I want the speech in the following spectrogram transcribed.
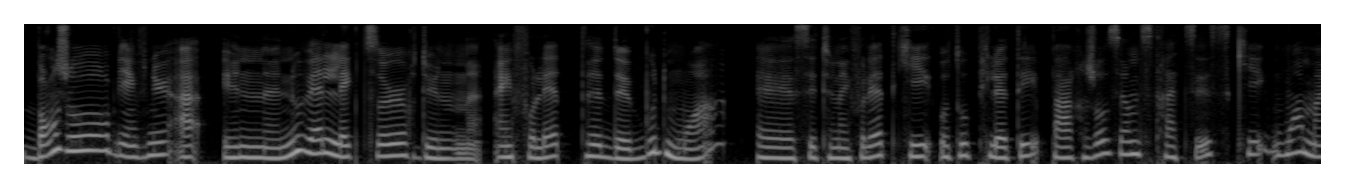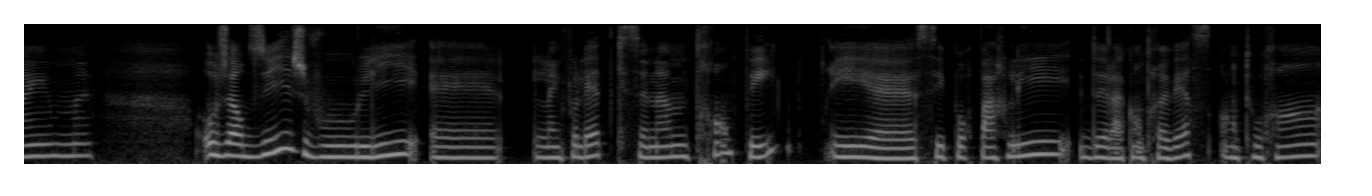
Bonjour, bienvenue à une nouvelle lecture d'une infolette de bout de moi. Euh, c'est une infolette qui est autopilotée par Josiane Stratis, qui est moi-même. Aujourd'hui, je vous lis euh, l'infolette qui se nomme Trompé et euh, c'est pour parler de la controverse entourant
